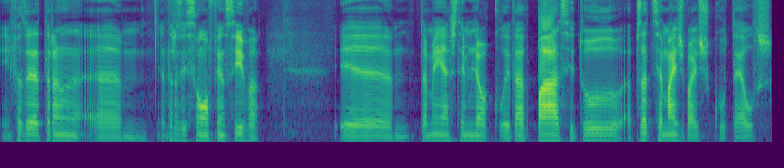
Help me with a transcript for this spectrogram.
em fazer a, tran, a, transição ofensiva Eh, também acho que tem melhor qualidade de passe e tudo, apesar de ser mais baixo que o Teles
